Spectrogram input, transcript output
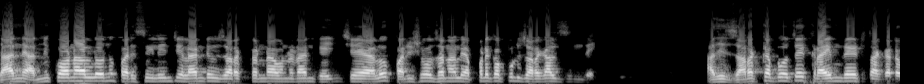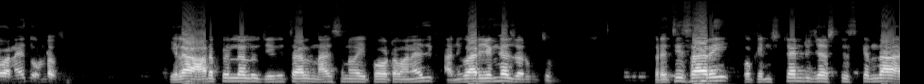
దాన్ని అన్ని కోణాల్లోనూ పరిశీలించి ఇలాంటివి జరగకుండా ఉండడానికి ఏం చేయాలో పరిశోధనలు ఎప్పటికప్పుడు జరగాల్సిందే. అది జరగకపోతే క్రైమ్ రేట్ తగ్గడం అనేది ఉండదు. ఇలా ఆడపిల్లలు జీవితాలు నాశనం అయిపోవటం అనేది అనివార్యంగా జరుగుతుంది. ప్రతిసారి ఒక ఇన్స్టెంట్ జస్టిస్ కింద ఆ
